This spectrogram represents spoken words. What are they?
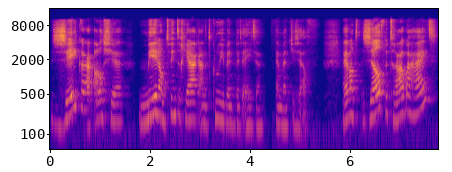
Zeker als je meer dan 20 jaar aan het knoeien bent met eten en met jezelf. want zelfbetrouwbaarheid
